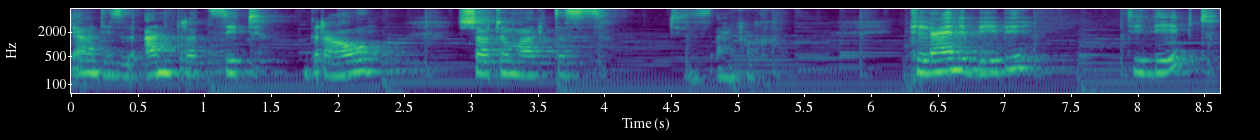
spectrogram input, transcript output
Ja, diese Anthrazitgrau, schaut mal, das, das ist einfach kleine Baby, die lebt.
